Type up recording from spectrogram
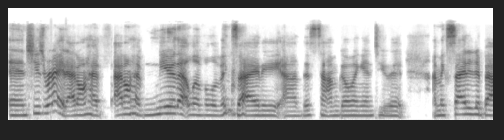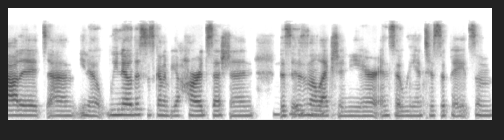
And she's right. I don't have I don't have near that level of anxiety uh, this time going into it. I'm excited about it. Um, you know, we know this is going to be a hard session. This mm-hmm. is an mm-hmm. election year, and so we anticipate some.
